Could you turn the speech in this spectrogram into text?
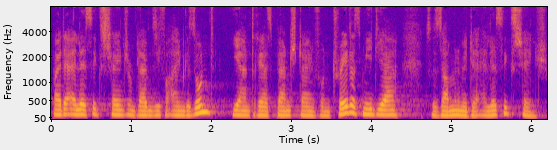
bei der LS Exchange und bleiben Sie vor allem gesund. Ihr Andreas Bernstein von Traders Media zusammen mit der LS Exchange.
